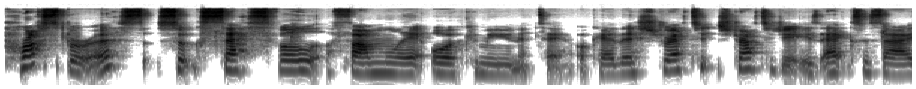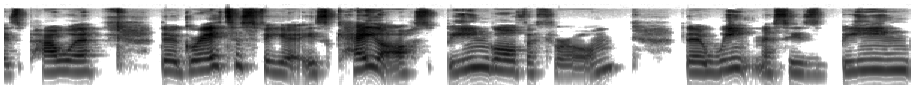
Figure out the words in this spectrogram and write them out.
Prosperous, successful family or community. Okay, their strat- strategy is exercise power. Their greatest fear is chaos, being overthrown. Their weakness is being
